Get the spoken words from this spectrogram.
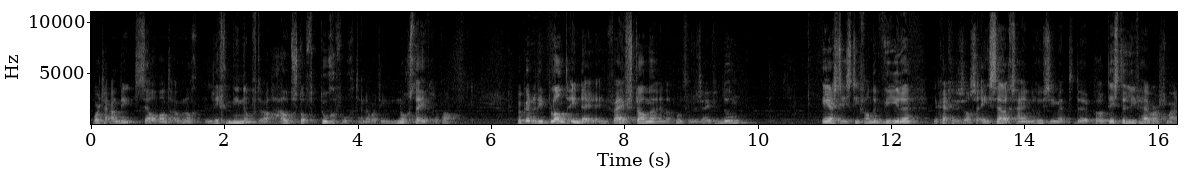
wordt er aan die celwand ook nog lignine, oftewel houtstof, toegevoegd. En dan wordt die nog steviger van. We kunnen die plant indelen in vijf stammen en dat moeten we dus even doen. Eerst is die van de wieren. Dan krijg je dus als ze eencellig zijn ruzie met de protistenliefhebbers, maar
